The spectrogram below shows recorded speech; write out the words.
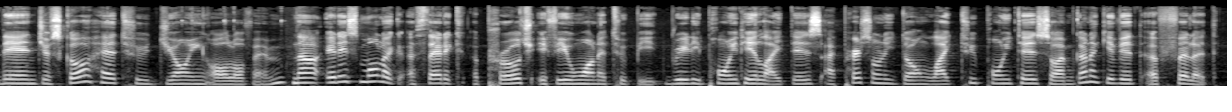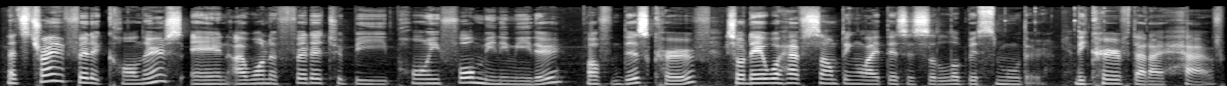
then just go ahead to join all of them. Now it is more like aesthetic approach if you want it to be really pointed like this. I personally don't like too pointed so I'm gonna give it a fillet. Let's try fillet corners and I want to fit it to be 0.4 millimeter of this curve. So they will have something like this is a little bit smoother the curve that I have.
